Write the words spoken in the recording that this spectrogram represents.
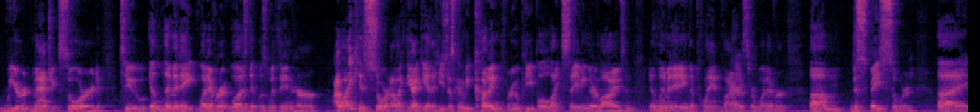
weird magic sword to eliminate whatever it was that was within her. I like his sword. I like the idea that he's just going to be cutting through people, like saving their lives and eliminating the plant virus or whatever. Um, the space sword. Uh,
